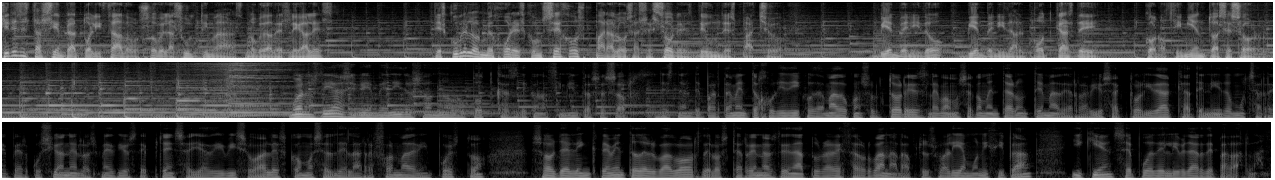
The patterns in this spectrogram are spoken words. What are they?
¿Quieres estar siempre actualizado sobre las últimas novedades legales? Descubre los mejores consejos para los asesores de un despacho. Bienvenido, bienvenida al podcast de Conocimiento Asesor. Buenos días y bienvenidos a un nuevo podcast de Conocimiento Asesor. Desde el Departamento Jurídico de Amado Consultores le vamos a comentar un tema de rabiosa actualidad que ha tenido mucha repercusión en los medios de prensa y audiovisuales como es el de la reforma del impuesto sobre el incremento del valor de los terrenos de naturaleza urbana, la plusvalía municipal y quién se puede librar de pagarla.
